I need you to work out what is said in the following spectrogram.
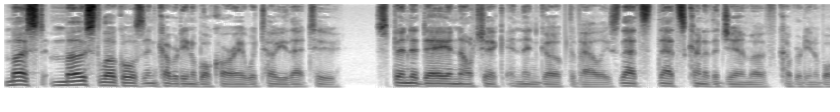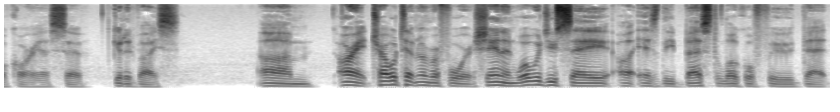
most most locals in Kabardino-Balkaria would tell you that too. Spend a day in Nalchik and then go up the valleys. That's that's kind of the gem of Kabardino-Balkaria. So good advice. Um, all right, travel tip number four, Shannon. What would you say uh, is the best local food that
